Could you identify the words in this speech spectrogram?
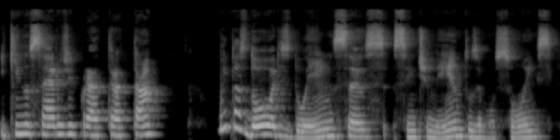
e que nos serve para tratar muitas dores, doenças, sentimentos, emoções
